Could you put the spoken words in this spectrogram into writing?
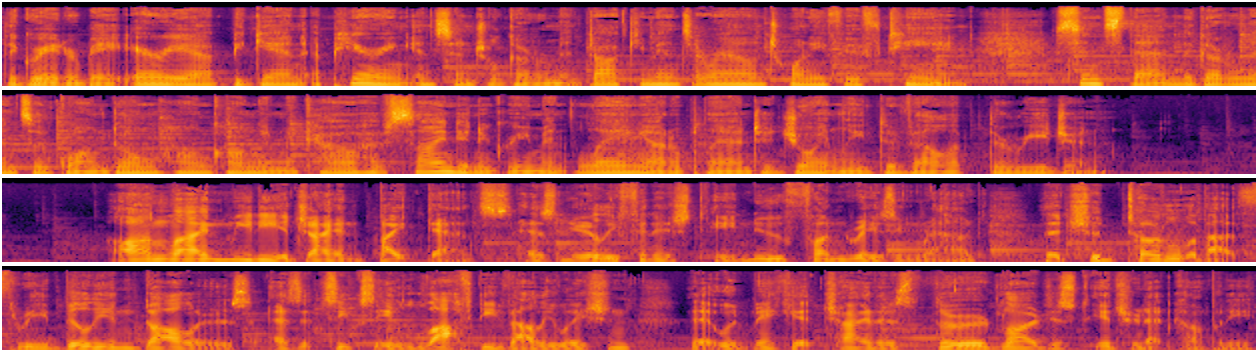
The Greater Bay Area began appearing in central government documents around 2015. Since then, the governments of Guangdong, Hong Kong, and Macau have signed an agreement laying out a plan to jointly develop the region. Online media giant ByteDance has nearly finished a new fundraising round that should total about $3 billion as it seeks a lofty valuation that would make it China's third largest internet company,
